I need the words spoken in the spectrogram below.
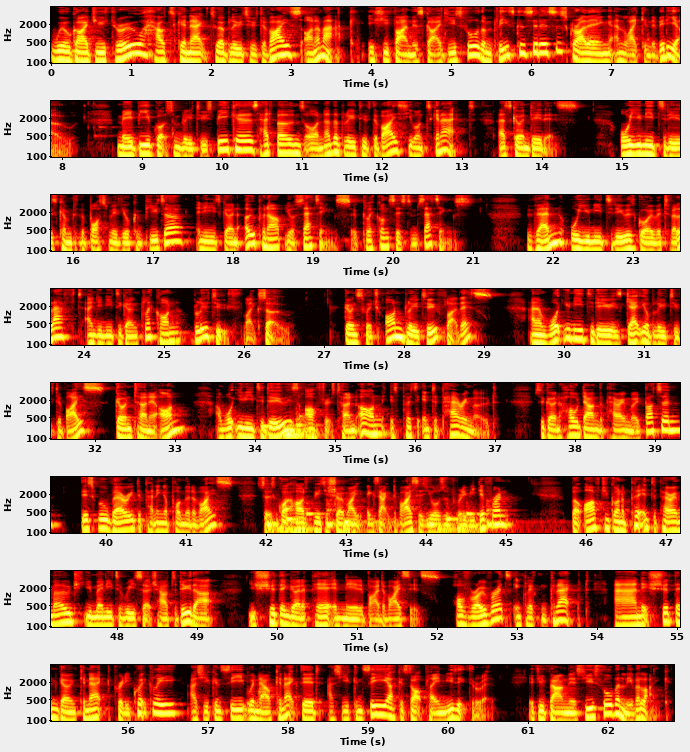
We'll guide you through how to connect to a Bluetooth device on a Mac. If you find this guide useful, then please consider subscribing and liking the video. Maybe you've got some Bluetooth speakers, headphones, or another Bluetooth device you want to connect. Let's go and do this. All you need to do is come to the bottom of your computer and you need to go and open up your settings. So click on System Settings. Then all you need to do is go over to the left and you need to go and click on Bluetooth, like so. Go and switch on Bluetooth like this. And then what you need to do is get your Bluetooth device, go and turn it on. And what you need to do is after it's turned on is put it into pairing mode. So go and hold down the pairing mode button. This will vary depending upon the device. So it's quite hard for me to show my exact device as yours will probably be different. But after you've gone and put it into pairing mode, you may need to research how to do that. You should then go and appear in nearby devices. Hover over it and click on connect and it should then go and connect pretty quickly. As you can see, we're now connected. As you can see, I can start playing music through it. If you found this useful, then leave a like.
